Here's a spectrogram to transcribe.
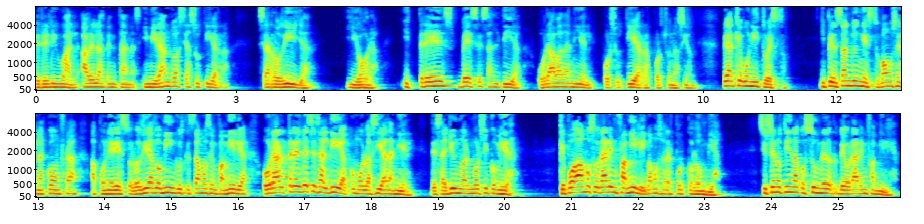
pero él igual abre las ventanas y mirando hacia su tierra, se arrodilla y ora. Y tres veces al día oraba Daniel por su tierra, por su nación. Vea qué bonito esto. Y pensando en esto, vamos en la confra a poner esto. Los días domingos que estamos en familia, orar tres veces al día como lo hacía Daniel. Desayuno, almuerzo y comida. Que podamos orar en familia y vamos a orar por Colombia. Si usted no tiene la costumbre de orar en familia,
